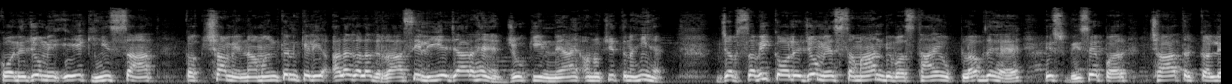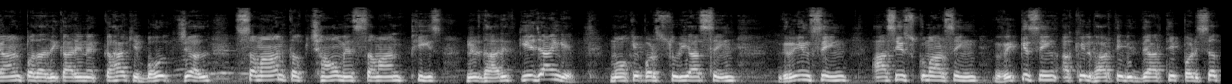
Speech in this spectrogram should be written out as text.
कॉलेजों में एक ही साथ कक्षा में नामांकन के लिए अलग अलग राशि लिए जा रहे हैं, जो कि न्याय अनुचित नहीं है। जब सभी कॉलेजों में समान व्यवस्थाएँ उपलब्ध है, इस विषय पर छात्र कल्याण पदाधिकारी ने कहा कि बहुत जल्द समान कक्षाओं में समान फ़ीस निर्धारित किए जाएँगे। मौके पर सूर्या सिंह, ग्रीन सिंह, आशीष कुमार सिंह, विक्की सिंह, अखिल भारतीय विद्यार्थी परिषद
